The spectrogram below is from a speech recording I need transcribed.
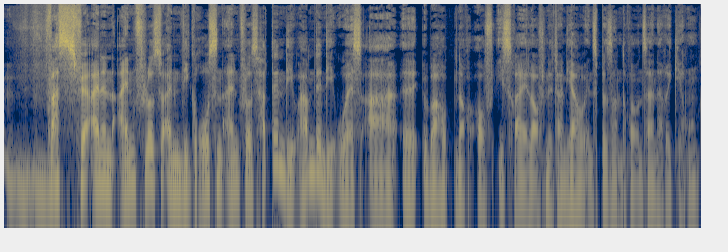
Was für einen Einfluss, einen wie großen Einfluss hat denn die, haben denn die USA äh, überhaupt noch auf Israel, auf Netanyahu insbesondere und seine Regierung?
